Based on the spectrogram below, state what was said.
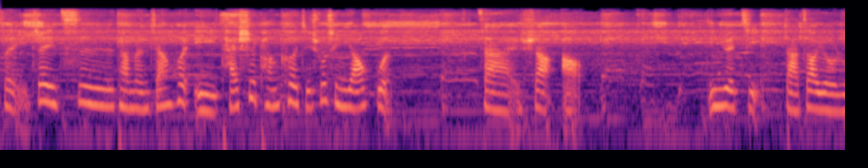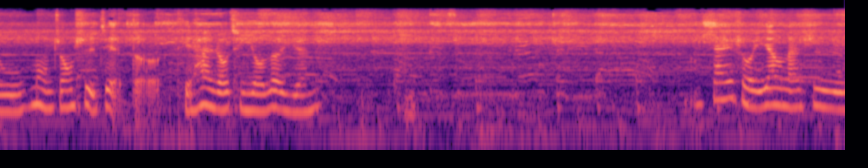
所以这一次，他们将会以台式朋克及抒情摇滚，在 Shout Out。”音乐季打造犹如梦中世界的铁汉柔情游乐园。下一首一样，但 是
